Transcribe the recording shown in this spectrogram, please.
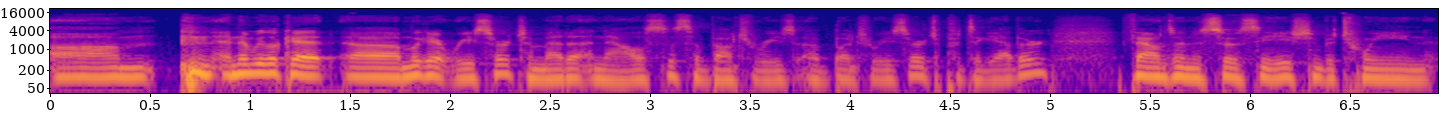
Um, and then we look at um, look at research, a meta analysis, a bunch of re- a bunch of research put together, found an association between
